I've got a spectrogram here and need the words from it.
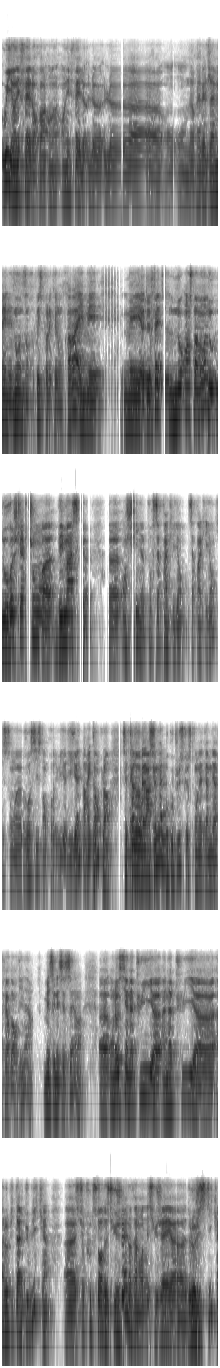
Oui, en effet. Alors, en, effet, le, le, euh, on, ne révèle jamais les noms des entreprises pour lesquelles on travaille, mais, mais de fait, nous, en ce moment, nous, recherchons euh, des masques en Chine pour certains clients, certains clients qui sont euh, grossistes en produits d'hygiène, par exemple. C'est très opérationnel, beaucoup plus que ce qu'on est amené à faire d'ordinaire, mais c'est nécessaire. Euh, on a aussi un appui, un appui à l'hôpital public sur toutes sortes de sujets, notamment des sujets de logistique,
